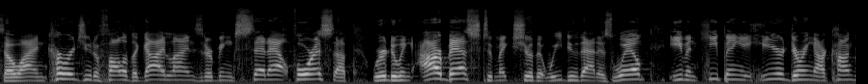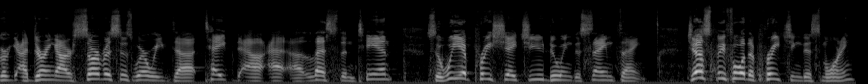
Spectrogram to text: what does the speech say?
So I encourage you to follow the guidelines that are being set out for us. Uh, we're doing our best to make sure that we do that as well. Even keeping it here during our congreg- uh, during our services where we uh, taped uh, at uh, less than ten. So we appreciate you doing the same thing. Just before the preaching this morning.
